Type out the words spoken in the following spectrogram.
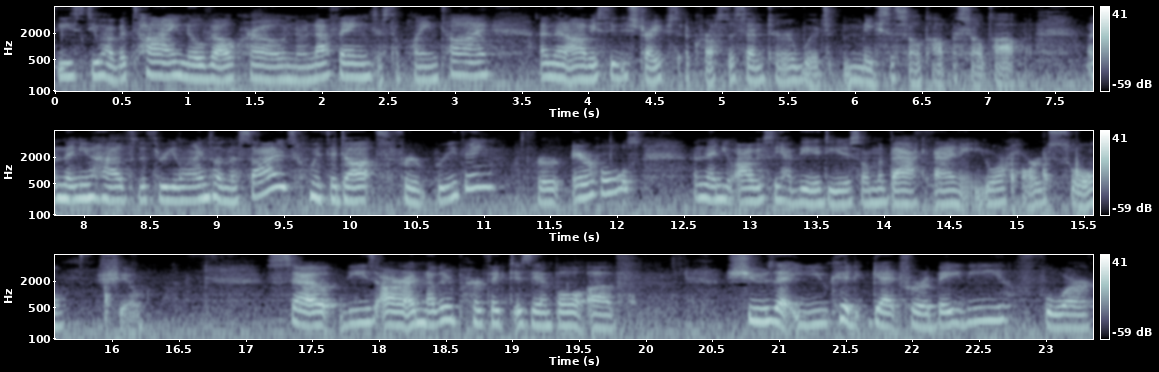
These do have a tie, no Velcro, no nothing, just a plain tie. And then obviously the stripes across the center, which makes a shell top a shell top. And then you have the three lines on the sides with the dots for breathing, for air holes. And then you obviously have the Adidas on the back and your hard sole shoe. So these are another perfect example of shoes that you could get for a baby for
